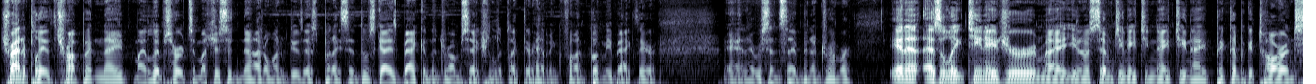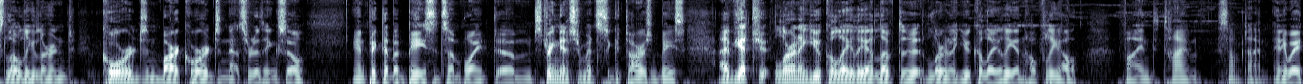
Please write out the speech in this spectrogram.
trying to play the trumpet, and I my lips hurt so much. I said, "No, I don't want to do this." But I said, "Those guys back in the drum section look like they're having fun. Put me back there." And ever since I've been a drummer and as a late teenager in my you know 17 18 19 i picked up a guitar and slowly learned chords and bar chords and that sort of thing. So and picked up a bass at some point um, stringed instruments guitars and bass. I've yet to learn a ukulele. I'd love to learn a ukulele and hopefully i'll find time sometime. Anyway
